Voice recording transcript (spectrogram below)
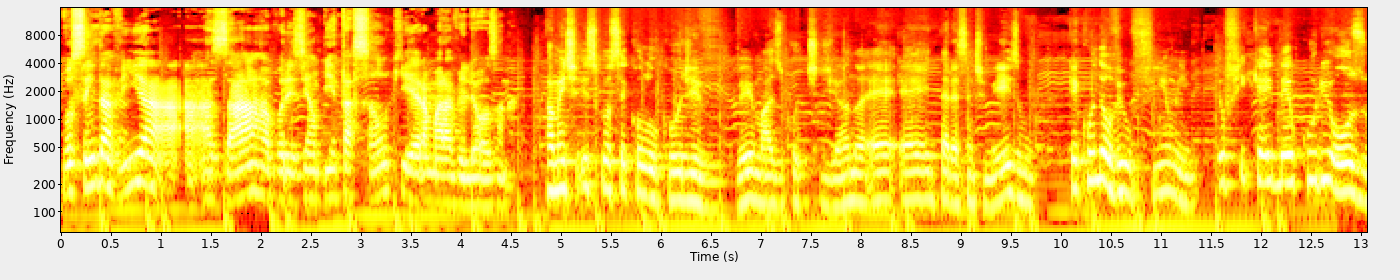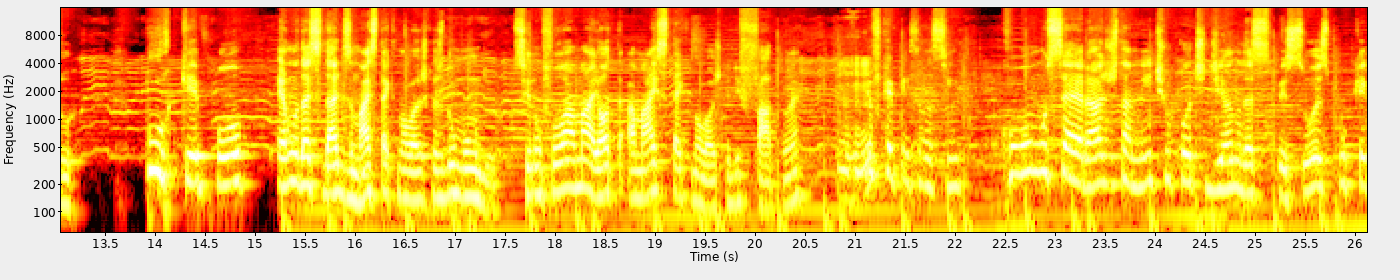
você ainda via as árvores e a ambientação que era maravilhosa, né? Realmente, isso que você colocou de ver mais o cotidiano é, é interessante mesmo, porque quando eu vi o filme, eu fiquei meio curioso. Porque, pô, é uma das cidades mais tecnológicas do mundo. Se não for a maior, a mais tecnológica, de fato, né? Uhum. Eu fiquei pensando assim, como será justamente o cotidiano dessas pessoas, porque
